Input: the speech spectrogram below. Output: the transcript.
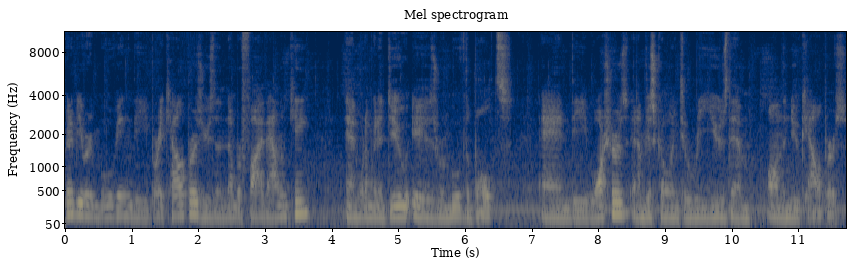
Going to be removing the brake calipers using the number 5 Allen key. And what I'm going to do is remove the bolts and the washers and I'm just going to reuse them on the new calipers.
